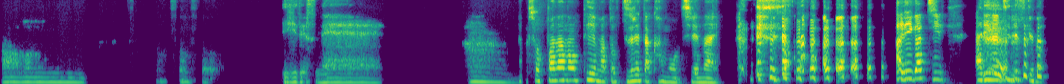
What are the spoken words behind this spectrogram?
あーそうそうそう。いいですね。うん。なんか初っ端のテーマとずれたかもしれない。ありがち、ありがちですけど。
